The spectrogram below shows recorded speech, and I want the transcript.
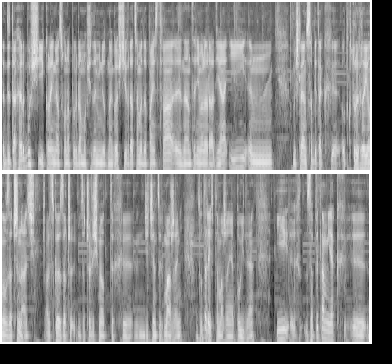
Edyta Herbuś i kolejna odsłona programu 7 minut na gości. Wracamy do Państwa e, na antenie Meloradia i ym, myślałem sobie tak, e, od których rejonów zaczynać, ale skoro zaczę, zaczęliśmy od tych e, dziecięcych marzeń, to dalej w te marzenia pójdę i zapytam, jak e,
